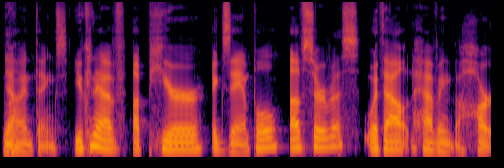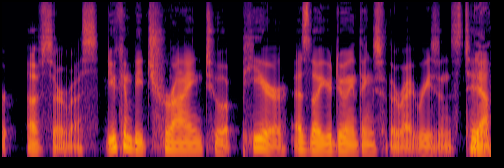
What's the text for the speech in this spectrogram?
Yeah. behind things? You can have a pure example of service without having the heart of service. You can be trying to appear as though you're doing things for the right reasons too, Yeah.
